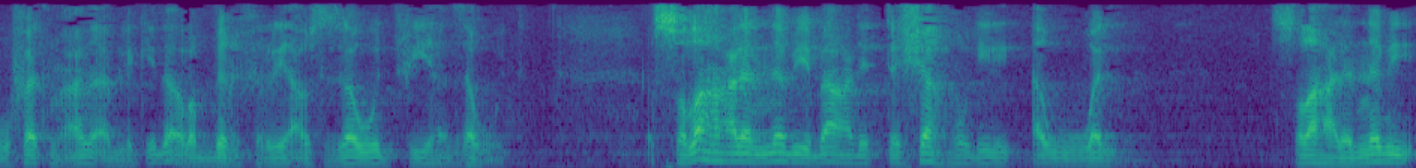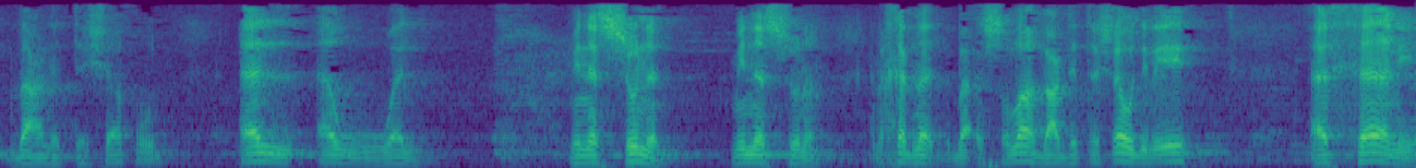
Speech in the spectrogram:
وفات معانا قبل كده رب اغفر لي عاوز تزود فيها زود. الصلاة على النبي بعد التشهد الأول. الصلاة على النبي بعد التشهد الأول. من السنن من السنن. إحنا خدنا الصلاة بعد التشهد الإيه؟ الثاني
